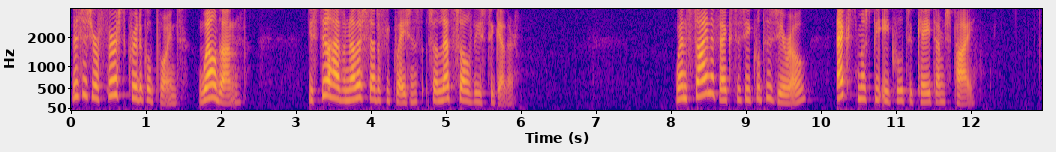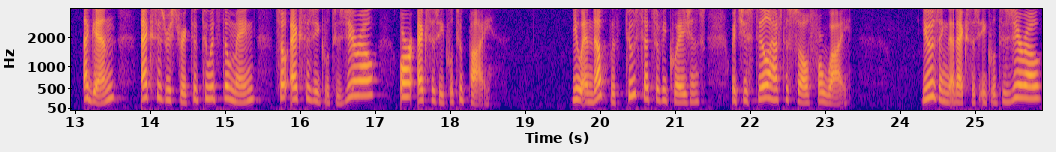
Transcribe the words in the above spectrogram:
This is your first critical point. Well done! You still have another set of equations, so let's solve these together. When sine of x is equal to 0, x must be equal to k times pi. Again, x is restricted to its domain, so x is equal to 0 or x is equal to pi. You end up with two sets of equations which you still have to solve for y. Using that x is equal to 0,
